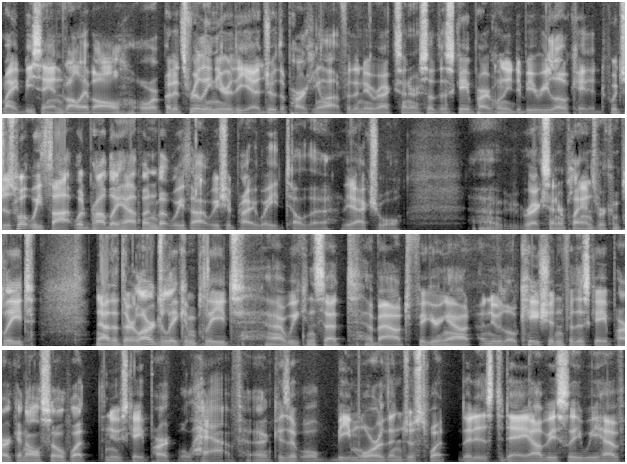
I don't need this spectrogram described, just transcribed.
might be sand volleyball, or but it's really near the edge of the parking lot for the new rec center. So the skate park will need to be relocated, which is what we thought would probably happen, but we thought we should probably wait till the the actual uh, rec center plans were complete. Now that they're largely complete, uh, we can set about figuring out a new location for the skate park and also what the new skate park will have, because uh, it will be more than just what it is today. Obviously, we have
